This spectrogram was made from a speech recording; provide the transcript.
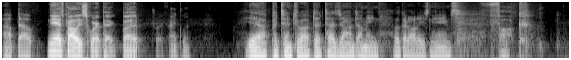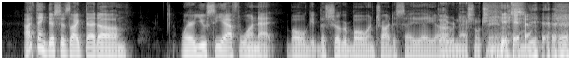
opt out. yeah, it's probably a square pick, but Troy Franklin. Yeah, potential opt out. Ted John, I mean, look at all these names. fuck. I think this is like that um where UCF won that bowl, get the Sugar Bowl, and tried to say they. Uh, They were national champs. yeah.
